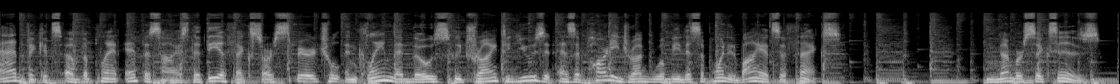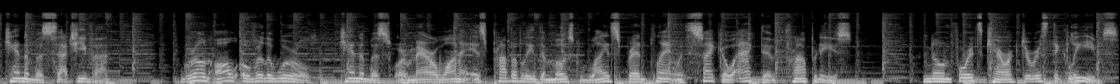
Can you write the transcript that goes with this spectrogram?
Advocates of the plant emphasize that the effects are spiritual and claim that those who try to use it as a party drug will be disappointed by its effects. Number 6 is Cannabis sativa. Grown all over the world, cannabis or marijuana is probably the most widespread plant with psychoactive properties. Known for its characteristic leaves,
